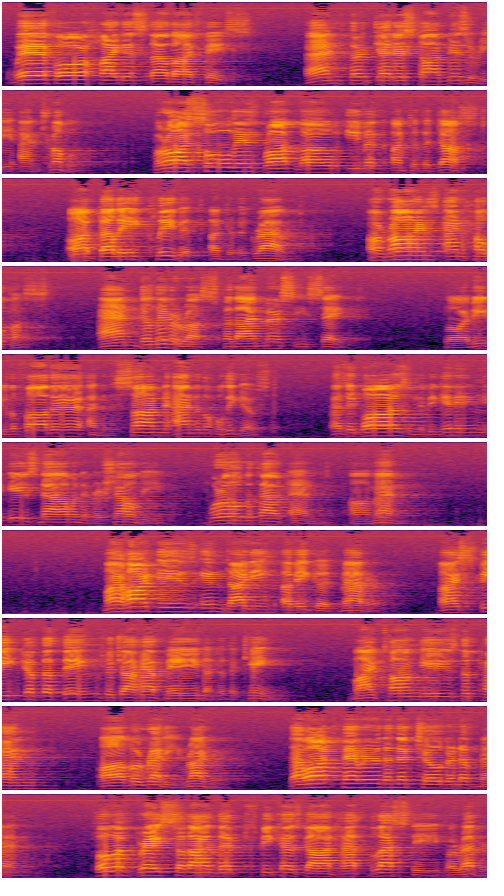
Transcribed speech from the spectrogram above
Wherefore hidest thou thy face, and forgettest our misery and trouble? For our soul is brought low even unto the dust. Our belly cleaveth unto the ground. Arise and help us, and deliver us for thy mercy's sake. Glory be to the Father, and to the Son, and to the Holy Ghost as it was in the beginning, is now, and ever shall be, world without end. Amen. My heart is inditing of a good matter. I speak of the things which I have made unto the king. My tongue is the pen of a ready writer. Thou art fairer than the children of men, full of grace are thy lips, because God hath blessed thee forever.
